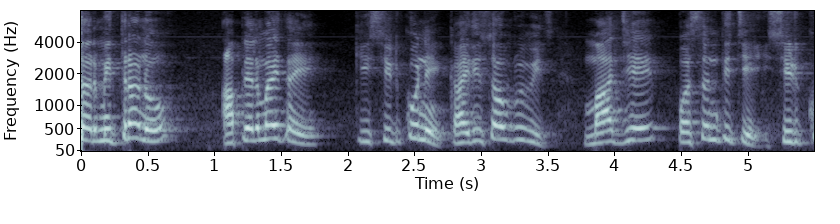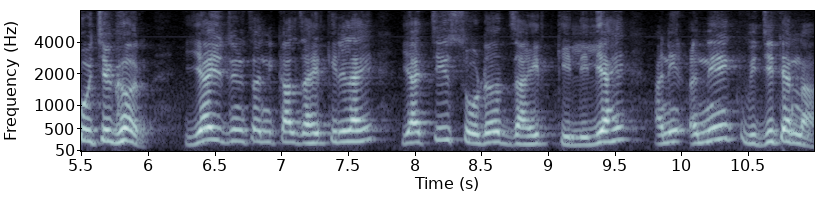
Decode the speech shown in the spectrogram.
तर मित्रांनो आपल्याला माहीत आहे की सिडकोने काही दिवसापूर्वीच माझे पसंतीचे सिडकोचे घर या योजनेचा निकाल जाहीर केलेला आहे. याची सोडत जाहीर केलेली आहे आणि अनेक विजेत्यांना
